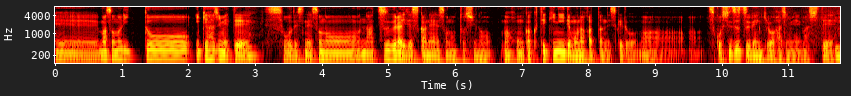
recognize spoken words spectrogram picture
えーまあその立東行き始めて、うん。そうですね。その夏ぐらいですかねその年の。まあ本格的にでもなかったんですけどまあ少しずつ勉強を始めまして、うん。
